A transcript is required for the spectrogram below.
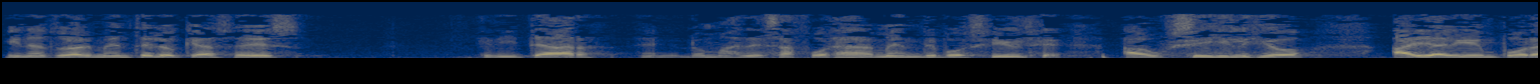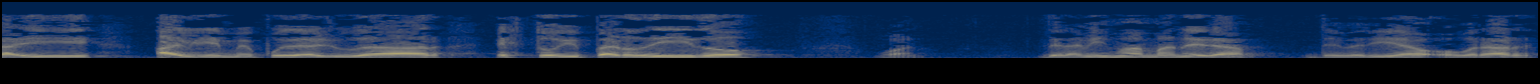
y naturalmente lo que hace es gritar eh, lo más desaforadamente posible, auxilio, hay alguien por ahí, alguien me puede ayudar, estoy perdido. Bueno, de la misma manera debería obrar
